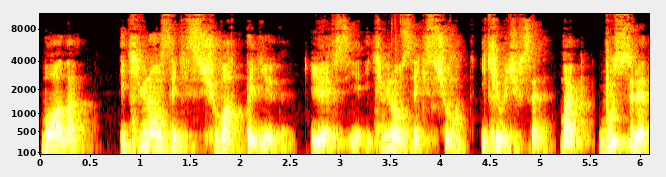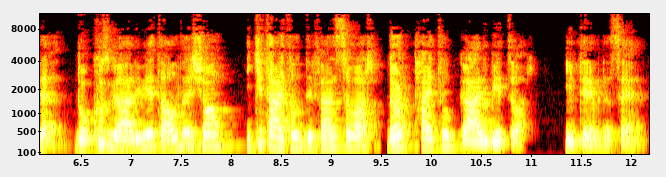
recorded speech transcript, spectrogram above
Bu adam 2018 Şubat'ta girdi UFC'ye. 2018 Şubat. 2,5 sene. Bak bu sürede 9 galibiyet aldı. Şu an 2 title defense'ı var. 4 title galibiyeti var. Interim'de sayarak.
